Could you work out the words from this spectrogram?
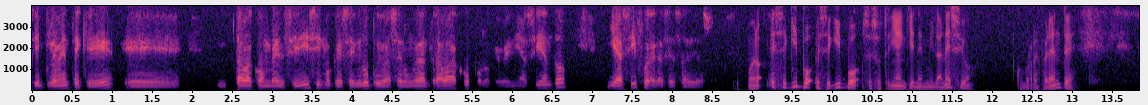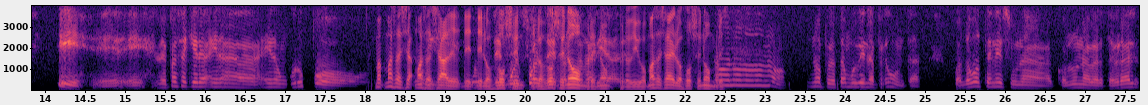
simplemente que estaba convencidísimo que ese grupo iba a hacer un gran trabajo por lo que venía haciendo y así fue, gracias a Dios. Bueno, ese equipo, ese equipo se sostenía en quién, en Milanesio, como referente. Sí, eh, eh, lo que pasa es que era, era, era un grupo más allá, más allá de, de, los 12, de los 12 nombres, ¿no? Pero digo, más allá de los 12 nombres. No, no, no, no, no, pero está muy bien la pregunta. Cuando vos tenés una columna vertebral,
